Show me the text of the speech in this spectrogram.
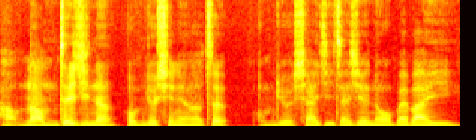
好，那我们这一集呢，我们就先聊到这。我们就下一集再见喽，拜拜。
